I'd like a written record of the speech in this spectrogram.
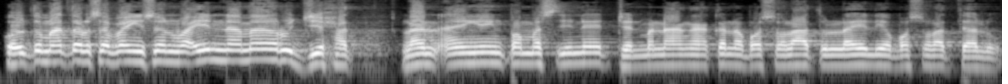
Qultu matur sapa ingsun wa inna ma rujihat lan enging pemestine dan menangaken apa salatul laili apa salat dalu.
